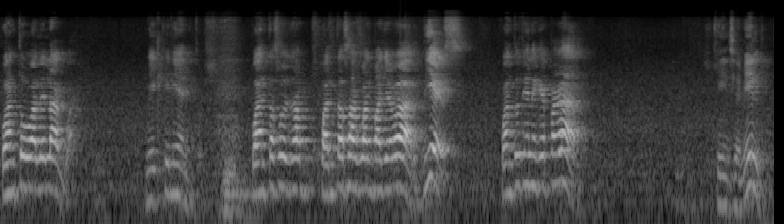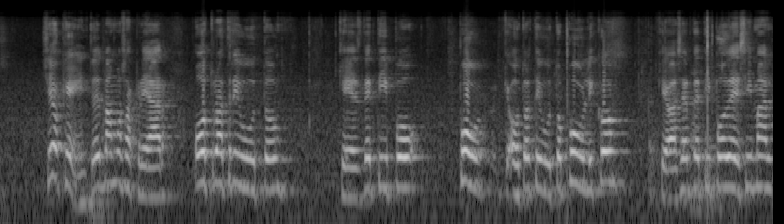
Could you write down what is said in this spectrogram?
¿Cuánto vale el agua? 1500. ¿Cuántas, ¿Cuántas aguas va a llevar? 10. ¿Cuánto tiene que pagar? 15.000. ¿Sí o qué? Entonces vamos a crear otro atributo que es de tipo pu- otro atributo público que va a ser de tipo decimal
